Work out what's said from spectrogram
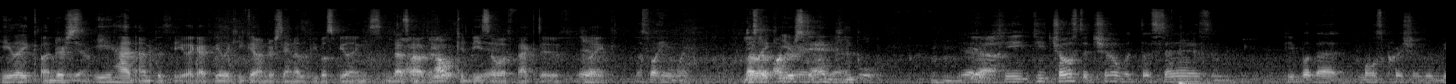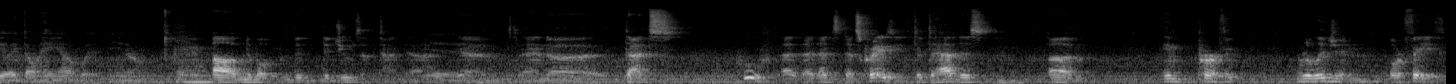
He like under Yeah. he had empathy. Like I feel like he could understand other people's feelings, and that's Yeah, how he could be so effective. Yeah. Like That's why he went. But, Just like, to understand even- yeah. people. mhm. Yeah, Yeah. He he chose to chill with the sinners and people that most Christians would be like, don't hang out with. You know. Mhm. Um, the, the the Jews at the time, yeah, Yeah. yeah, and uh, that's, whew, that, that, that's that's crazy to, to have this um, imperfect religion or faith,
